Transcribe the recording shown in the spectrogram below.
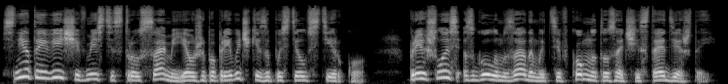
Снятые вещи вместе с трусами я уже по привычке запустил в стирку. Пришлось с голым задом идти в комнату за чистой одеждой.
